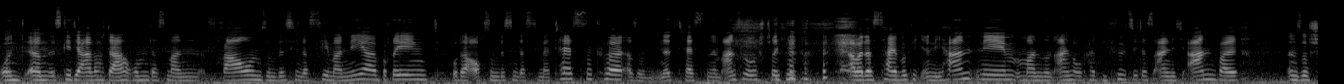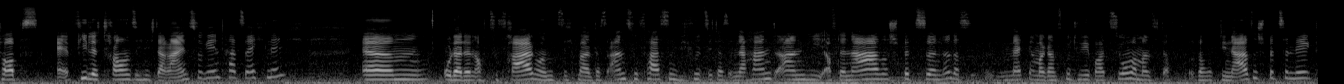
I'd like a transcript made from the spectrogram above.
Und ähm, es geht ja einfach darum, dass man Frauen so ein bisschen das Thema näher bringt oder auch so ein bisschen, dass sie mehr testen können, also nicht ne, testen im Anführungsstrichen, aber das Teil wirklich in die Hand nehmen und man so einen Eindruck hat, wie fühlt sich das eigentlich an, weil in so Shops, äh, viele trauen sich nicht da reinzugehen tatsächlich. Ähm, oder dann auch zu fragen und sich mal das anzufassen, wie fühlt sich das in der Hand an, wie auf der Nasenspitze, ne? das merkt man immer ganz gut die Vibration, wenn man sich das auf die Nasenspitze legt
